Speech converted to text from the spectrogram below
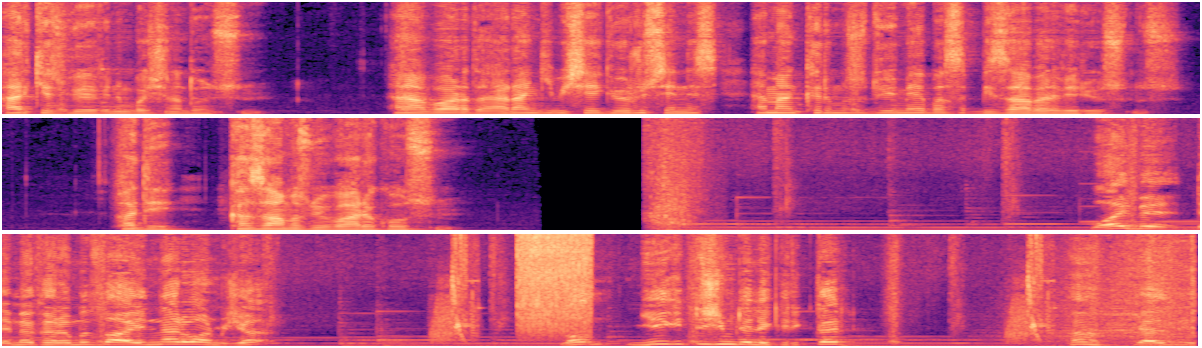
herkes görevinin başına dönsün. Ha bu arada herhangi bir şey görürseniz hemen kırmızı düğmeye basıp bize haber veriyorsunuz. Hadi kazamız mübarek olsun. Vay be demek aramızda hainler varmış ha. Lan niye gitti şimdi elektrikler? Hah geldi.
